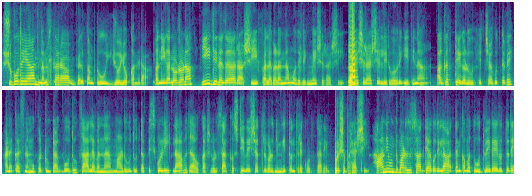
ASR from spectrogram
ಶುಭೋದಯ, ನಮಸ್ಕಾರ ವೆಲ್ಕಮ್ ಟು ಯೋಯೋ ಕನ್ನಡ ಈಗ ನೋಡೋಣ, ಈ ದಿನದ ರಾಶಿ ಫಲಗಳನ್ನ ಮೊದಲಿಗೆ ಮೇಷರಾಶಿ. ಮೇಷರಾಶಿಯಲ್ಲಿರುವವರಿಗೆ ಈ ದಿನ ಅಗತ್ಯಗಳು ಹೆಚ್ಚಾಗುತ್ತವೆ. ಹಣಕಾಸಿನ ಮುಗ್ಗಟ್ಟುಂಟಾಗಬಹುದು ಸಾಲವನ್ನ ಮಾಡುವುದು ತಪ್ಪಿಸಿಕೊಳ್ಳಿ. ಲಾಭದ ಅವಕಾಶಗಳು ಸಾಕಷ್ಟು ಇವೆ. ಶತ್ರುಗಳು ನಿಮಗೆ ತೊಂದರೆ ಕೊಡ್ತಾರೆ. ವೃಷಭ ರಾಶಿ. ಹಾನಿ ಉಂಟು ಮಾಡಲು ಸಾಧ್ಯ ಆಗೋದಿಲ್ಲ. ಆತಂಕ ಮತ್ತು ಉದ್ವೇಗ ಇರುತ್ತದೆ.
